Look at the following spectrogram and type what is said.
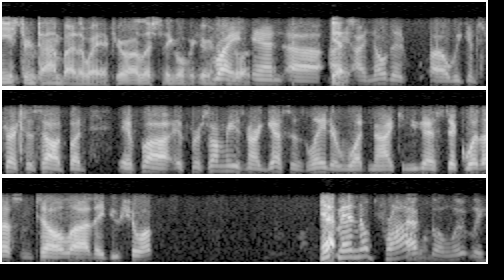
Eastern time, by the way. If you are listening over here in Right, New York. and uh, Yes. I, I know that uh, we can stretch this out, but if uh, if for some reason our guest is late or whatnot, can you guys stick with us until uh, they do show up? Yeah, man, no problem. Absolutely.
